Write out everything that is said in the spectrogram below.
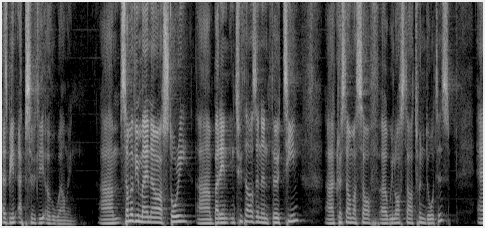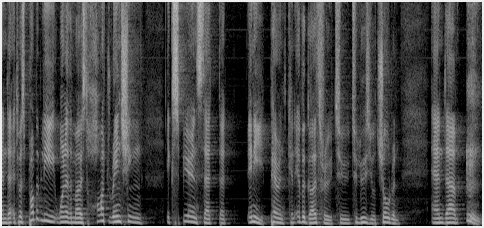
has been absolutely overwhelming. Um, some of you may know our story, uh, but in, in 2013, uh, and myself, uh, we lost our twin daughters. And uh, it was probably one of the most heart wrenching experience that, that any parent can ever go through to, to lose your children. And um,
